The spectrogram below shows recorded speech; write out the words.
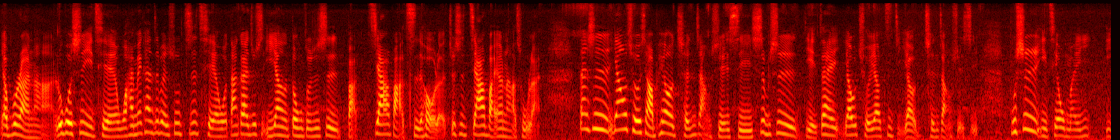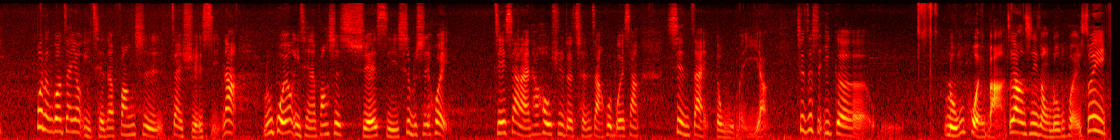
要不然啊，如果是以前我还没看这本书之前，我大概就是一样的动作，就是把加法伺候了，就是加法要拿出来。但是要求小朋友成长学习，是不是也在要求要自己要成长学习？不是以前我们以不能够再用以前的方式在学习。那如果用以前的方式学习，是不是会接下来他后续的成长会不会像现在的我们一样？其实这是一个轮回吧，这样是一种轮回。所以，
